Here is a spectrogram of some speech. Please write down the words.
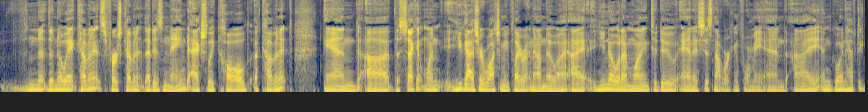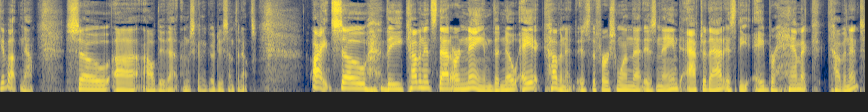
the noahic covenant is first covenant that is named actually called a covenant. And uh, the second one you guys who are watching me play right now know I, I you know what i'm wanting to do and it's just not working for me and i am going to have to give up now. So uh, i'll do that. I'm just going to go do something else all right, so the covenants that are named, the Noahic covenant is the first one that is named. After that is the Abrahamic covenant.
